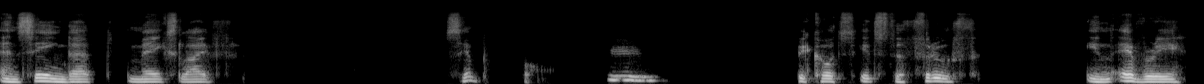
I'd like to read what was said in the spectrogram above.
And seeing that makes life simple. Mm. Because it's the truth in every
